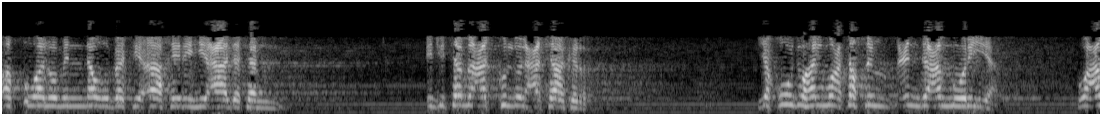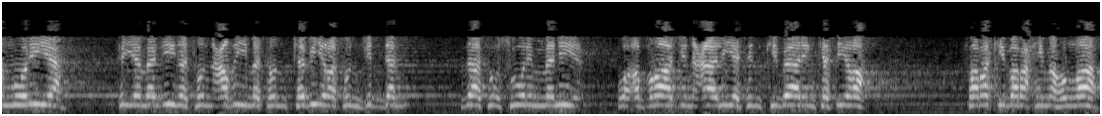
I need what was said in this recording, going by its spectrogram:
أطول من نوبة آخره عادة. اجتمعت كل العساكر. يقودها المعتصم عند عمورية. وعمورية هي مدينة عظيمة كبيرة جدا ذات سور منيع وأبراج عالية كبار كثيرة. فركب رحمه الله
